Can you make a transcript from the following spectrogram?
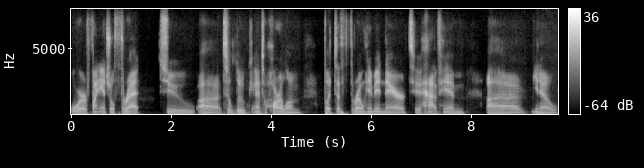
or financial threat to uh, to luke and to harlem but to throw him in there to have him, uh, you know,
